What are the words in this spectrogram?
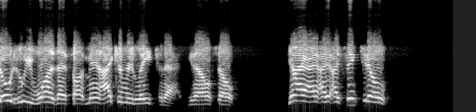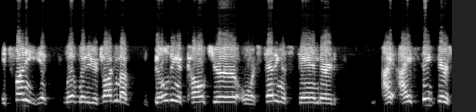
showed who he was. I thought, man, I can relate to that. You know, so yeah, I, I, I think you know, it's funny it, whether you're talking about building a culture or setting a standard. I, I think there's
